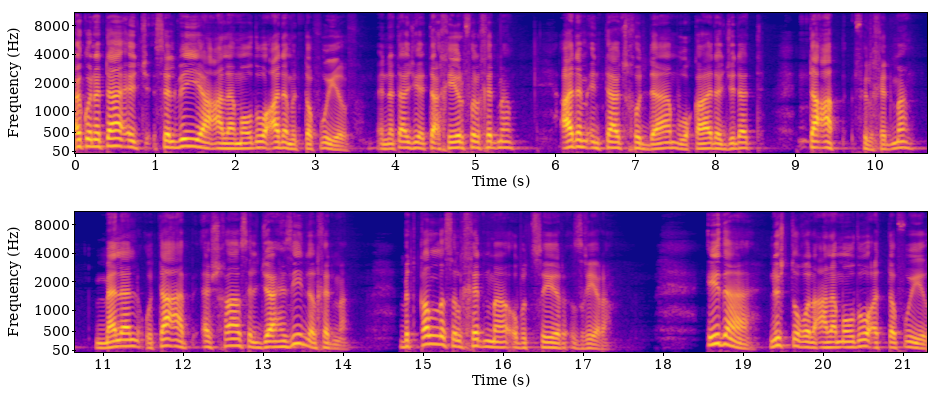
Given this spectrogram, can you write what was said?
أكو نتائج سلبية على موضوع عدم التفويض. النتائج هي تأخير في الخدمة عدم إنتاج خدام وقادة جدد تعب في الخدمة ملل وتعب أشخاص الجاهزين للخدمة. بتقلص الخدمة وبتصير صغيرة. إذا نشتغل على موضوع التفويض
